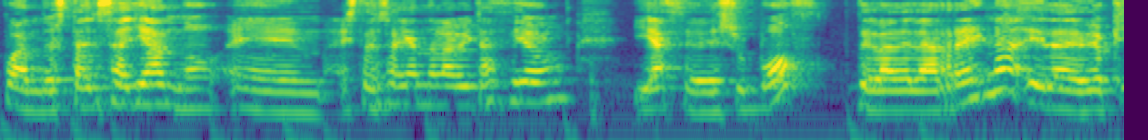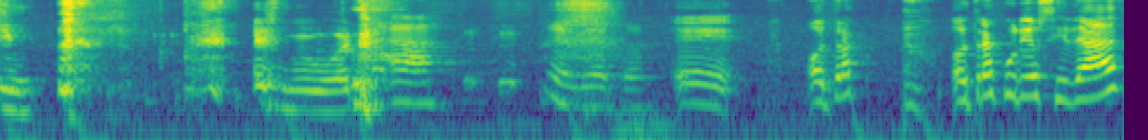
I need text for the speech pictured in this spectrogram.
cuando está ensayando en, está ensayando en la habitación y hace de su voz, de la de la reina y la de Deokim. es muy bueno. Ah, es. Eh, otra, otra curiosidad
